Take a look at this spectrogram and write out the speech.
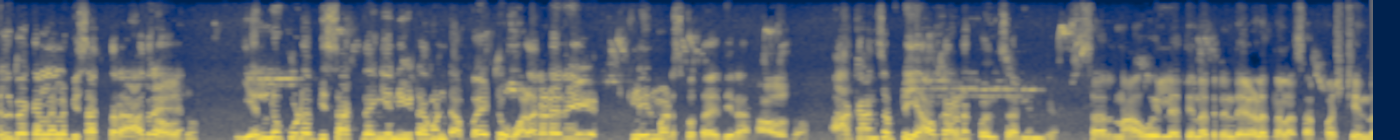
ಎಲ್ ಬೇಕಲ್ಲೆಲ್ಲ ಬಿಸಾಕ್ತಾರೆ. ಆದ್ರೆ ಹೌದು. ಎಲ್ಲೂ ಕೂಡ ಬಿಸಾಕ್ದಂಗೆ ನೀಟಾಗಿ ಒಂದು ಡಬ್ಬ ಇಟ್ಟು ಒಳಗಡೆನೆ ಕ್ಲೀನ್ ಮಾಡಿಸ್ಕೊತಾ ಇದ್ದೀರಾ? ಹೌದು. ಆ ಕಾನ್ಸೆಪ್ಟ್ ಯಾವ ಕಾರಣಕ್ಕೆ ಬಂತು ಸರ್ ನಿಮ್ಗೆ? ಸರ್ ನಾವು ಇಲ್ಲೇ ತಿನ್ನೋದ್ರಿಂದ ಹೇಳದ್ನಲ್ಲ ಸರ್ ಫಸ್ಟ್ ಇಂದ.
